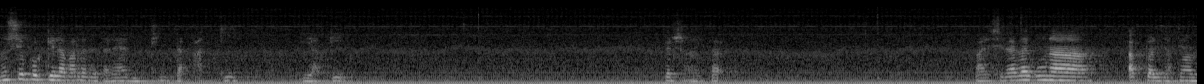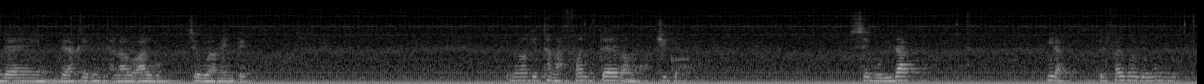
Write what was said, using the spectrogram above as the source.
no sé por qué la barra de tareas es distinta aquí y aquí. Personalizar. Vale, será de alguna actualización de, de que he instalado algo seguramente bueno, aquí están las fuentes, vamos, chicos. Seguridad. Mira, el firewall de Windows.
